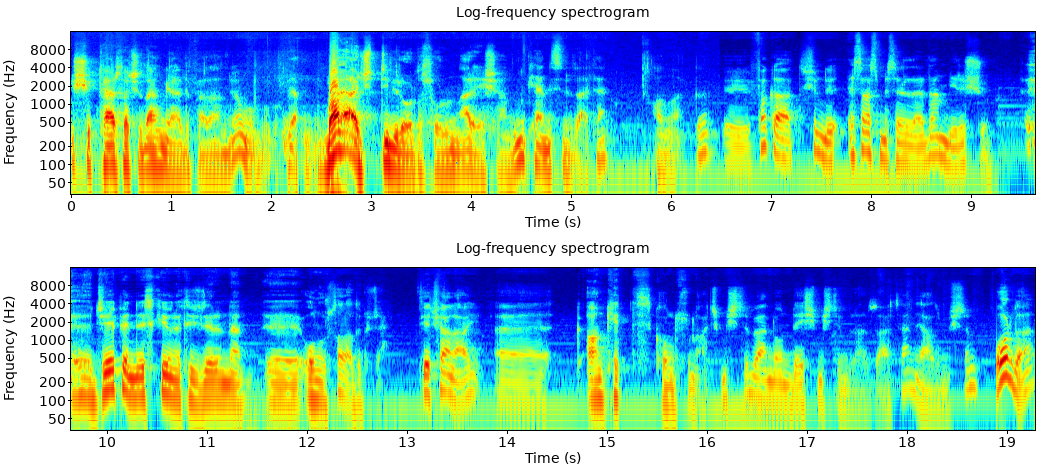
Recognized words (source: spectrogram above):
ışık ters açıdan geldi falan diyor mu? Bu- Yani bayağı ciddi bir orada sorunlar yaşandığını kendisini zaten anlattı. E, fakat şimdi esas meselelerden biri şu. E, CHP'nin eski yöneticilerinden e, Onursal adı güzel. Geçen ay e, anket konusunu açmıştı. Ben de onu değişmiştim biraz zaten, yazmıştım. Orada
